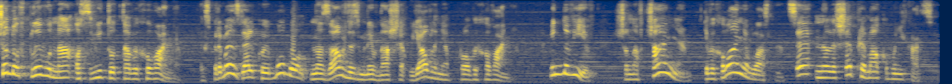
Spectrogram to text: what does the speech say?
Щодо впливу на освіту та виховання, Експеримент з лялькою Бобо назавжди змінив наше уявлення про виховання. Він довів, що навчання і виховання, власне, це не лише пряма комунікація.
